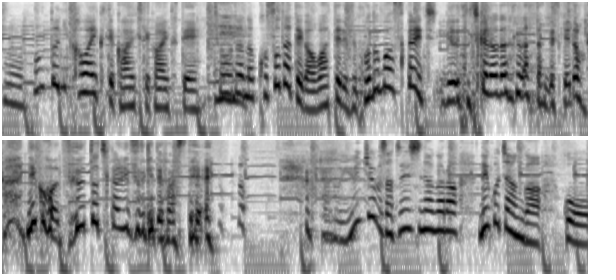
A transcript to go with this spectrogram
い、もう本当に可愛くて可愛くて可愛くて。ちょうどあの子育てが終わってですね子供はすっかりち力を出なくなったんですけど 猫はずっと力り続けてまして。あの YouTube 撮影しながら猫ちゃんがこ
